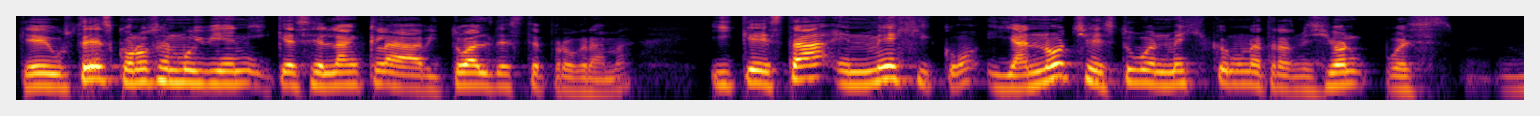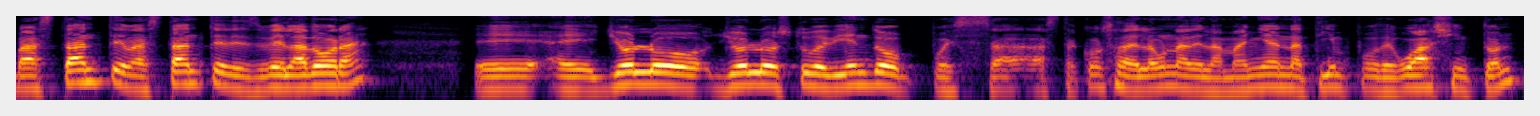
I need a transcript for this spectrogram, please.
que ustedes conocen muy bien y que es el ancla habitual de este programa, y que está en México, y anoche estuvo en México en una transmisión, pues bastante, bastante desveladora. Eh, eh, yo, lo, yo lo estuve viendo, pues hasta cosa de la una de la mañana, tiempo de Washington,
